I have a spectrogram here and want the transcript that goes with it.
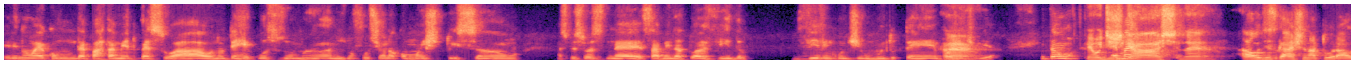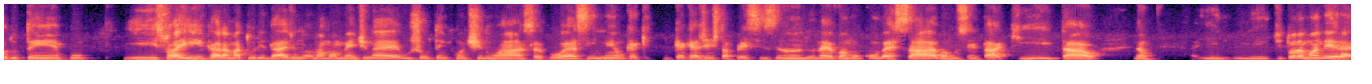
ele não é como um departamento pessoal, não tem recursos humanos, não funciona como uma instituição. As pessoas, né, sabem da tua vida, vivem contigo muito tempo. É. Então tem um desgaste, é mais... né? ao desgaste natural do tempo. E isso aí, cara, a maturidade, normalmente, né, o show tem que continuar, sacou? É assim, meu, o que é que, o que, é que a gente está precisando, né? Vamos conversar, vamos sentar aqui e tal. Não, e, e de toda maneira,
